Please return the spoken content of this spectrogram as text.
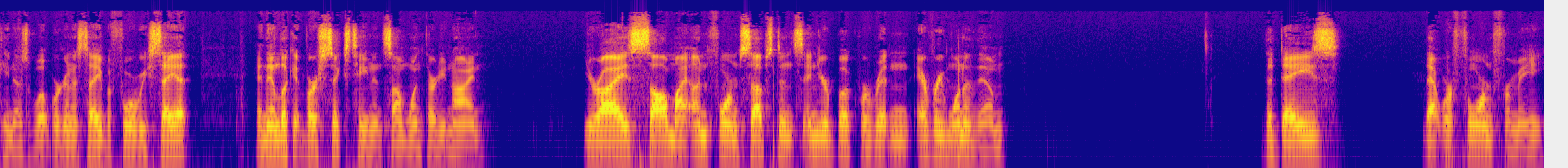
He knows what we're going to say before we say it. And then look at verse 16 in Psalm 139. Your eyes saw my unformed substance. In your book were written, every one of them, the days that were formed for me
